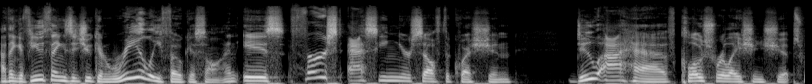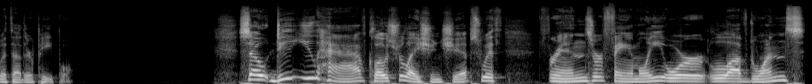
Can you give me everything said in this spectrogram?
I think a few things that you can really focus on is first asking yourself the question Do I have close relationships with other people? So, do you have close relationships with friends or family or loved ones?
